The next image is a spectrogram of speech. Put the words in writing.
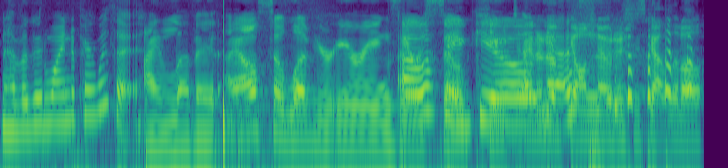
and have a good wine to pair with it. I love it. I also love your earrings. They're Oh, so thank cute. you. I don't know if y'all noticed. She's got little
